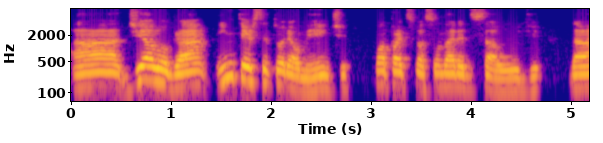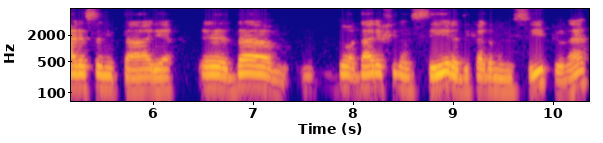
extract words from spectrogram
a dialogar intersetorialmente com a participação da área de saúde, da área sanitária, é, da, da área financeira de cada município, né?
